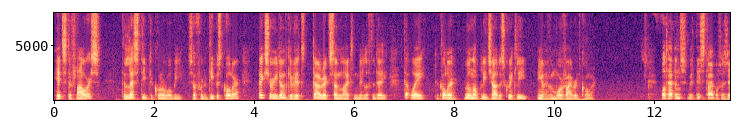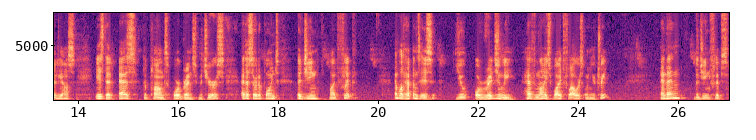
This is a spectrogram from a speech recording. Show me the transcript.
hits the flowers, the less deep the color will be. So for the deepest color, make sure you don't give it direct sunlight in the middle of the day. That way the color will not bleach out as quickly and you have a more vibrant color. What happens with this type of azaleas is that as the plant or branch matures, at a certain point a gene might flip. And what happens is you originally have nice white flowers on your tree and then the gene flips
